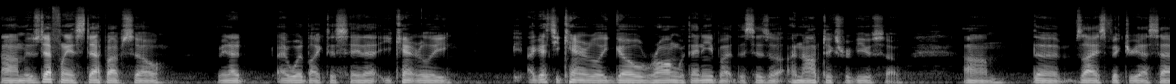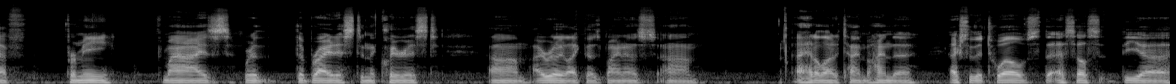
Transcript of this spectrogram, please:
um, it was definitely a step up. So, I mean, I I would like to say that you can't really, I guess you can't really go wrong with any. But this is a, an optics review, so um, the Zeiss Victory SF for me, for my eyes, were the brightest and the clearest. Um, I really like those binos. Um, I had a lot of time behind the actually the 12s, the SLs, the uh,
